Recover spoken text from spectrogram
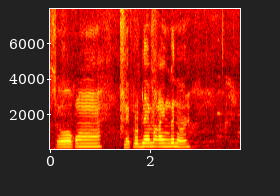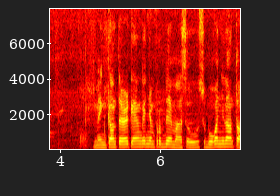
So kung may problema kayong ganun, may encounter kayong ganyang problema, so subukan nyo lang to.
